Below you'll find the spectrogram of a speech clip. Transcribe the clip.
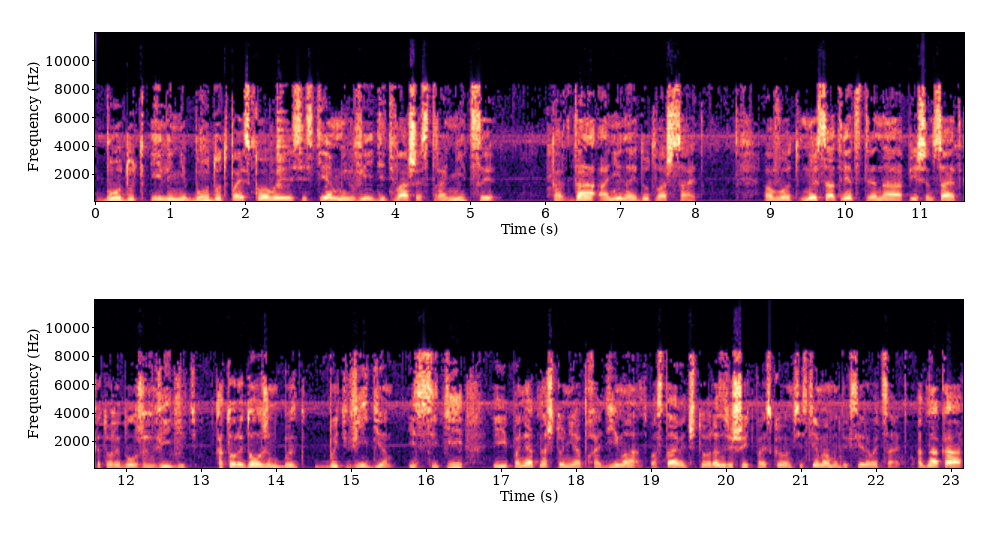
будут или не будут поисковые системы видеть ваши страницы, когда они найдут ваш сайт. Вот. Мы, соответственно, пишем сайт, который должен видеть, который должен быть, быть виден из сети и понятно, что необходимо поставить, что разрешить поисковым системам индексировать сайт. Однако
